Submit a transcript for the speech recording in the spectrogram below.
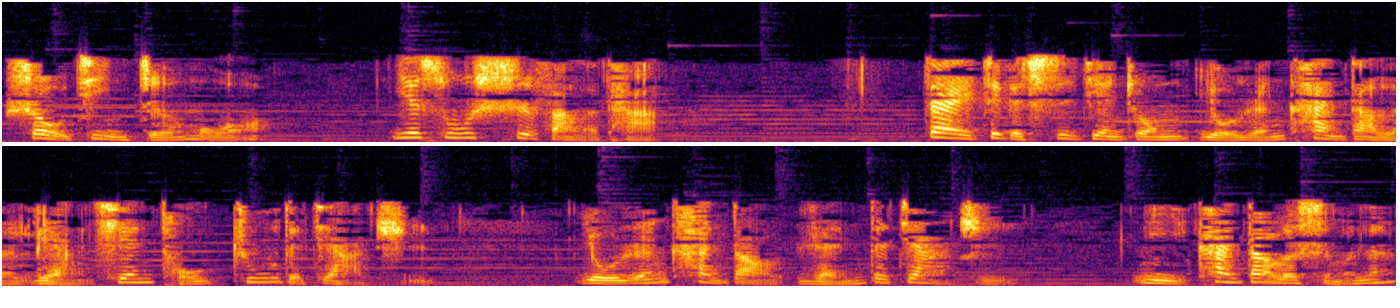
受尽折磨。耶稣释放了他。在这个事件中，有人看到了两千头猪的价值，有人看到人的价值。你看到了什么呢？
